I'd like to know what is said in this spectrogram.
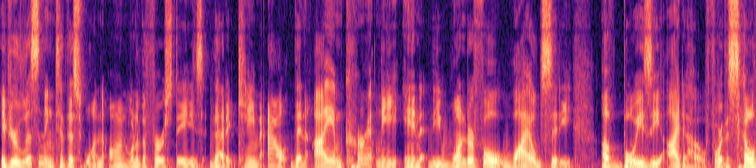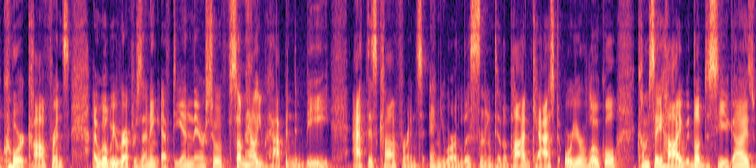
If you're listening to this one on one of the first days that it came out, then I am currently in the wonderful wild city of Boise, Idaho for the CellCore conference. I will be representing FDN there. So if somehow you happen to be at this conference and you are listening to the podcast or you're local, come say hi. We'd love to see you guys.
